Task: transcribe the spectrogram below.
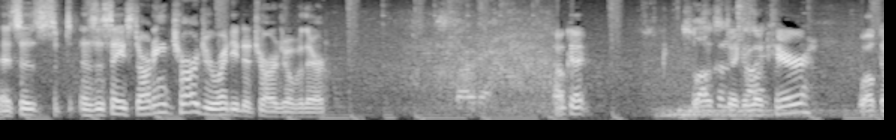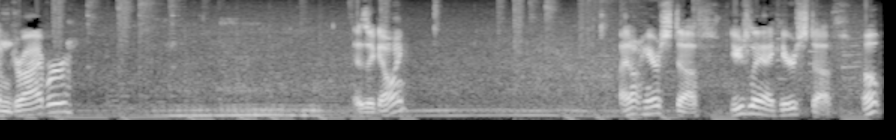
It says, does it say starting to charge or ready to charge over there? Starting. Okay. So Welcome let's take a look here. Welcome driver. Is it going? I don't hear stuff. Usually I hear stuff. Oh,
